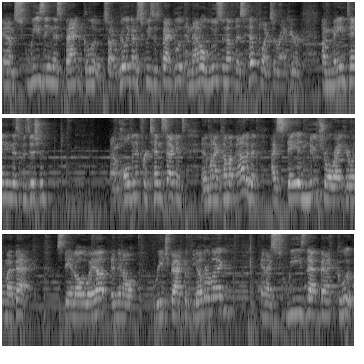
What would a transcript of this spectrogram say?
and I'm squeezing this back glute. So I really gotta squeeze this back glute and that'll loosen up this hip flexor right here. I'm maintaining this position and I'm holding it for 10 seconds. And when I come up out of it, I stay in neutral right here with my back. Stand all the way up and then I'll reach back with the other leg and I squeeze that back glute.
